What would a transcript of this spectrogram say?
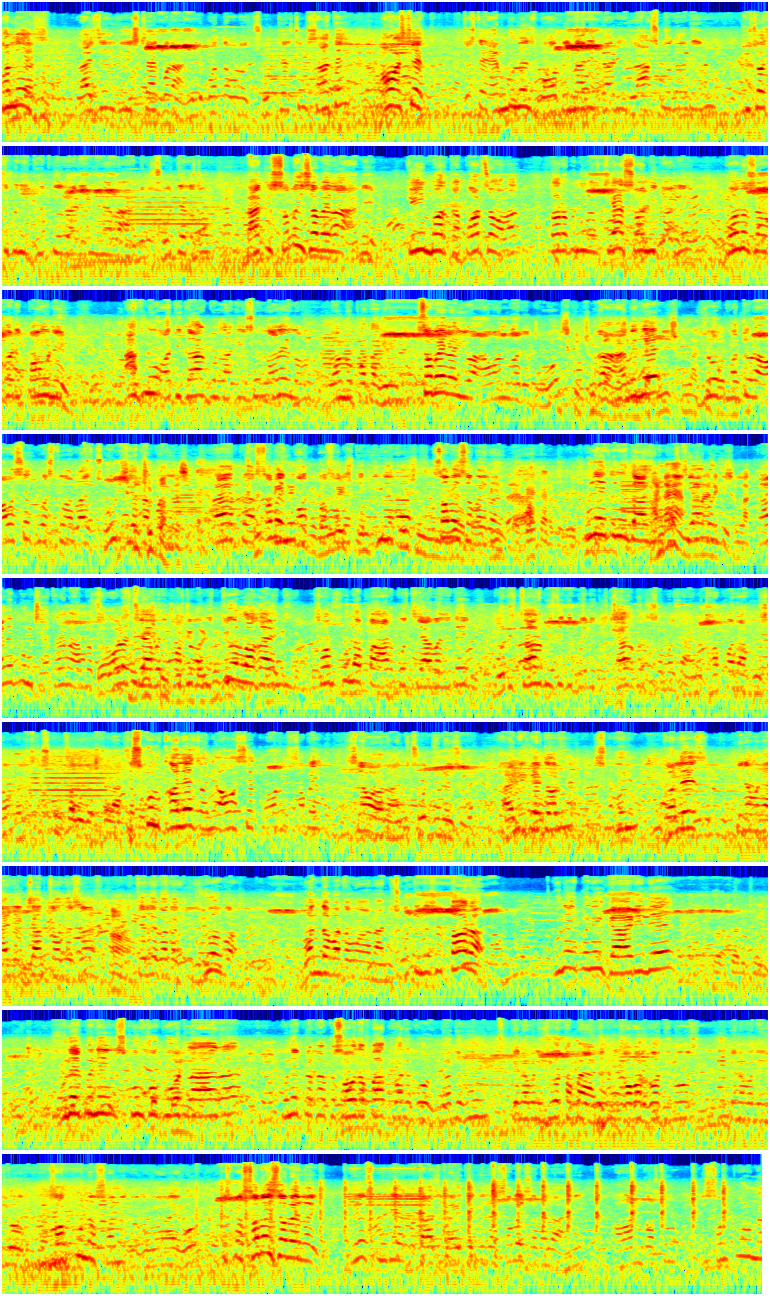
कलेजलाई चाहिँ यो स्ट्यागबाट हामीले बन्दबाट छुट दिएको छौँ साथै आवश्यक जस्तै एम्बुलेन्स भयो बिमारी गाडी लासको गाडीहरू यो जति पनि दुधको गाडी यिनीहरूलाई हामीले छुट दिएको छौँ। बाँकी सबै सबैलाई हामी केही मर्का पर्छ होला तर पनि यो चिया श्रमिकहरूले बोनस अगाडि पाउने आफ्नो अधिकारको लागि यसो लडाइँ लड्नु पर्दाखेरि सबैलाई यो आह्वान गरेको हो। र हामीले यो कतिवटा आवश्यक वस्तुहरूलाई छुट प्रायः प्रायः सबै सबै सबैलाई। कुनै पनि दार्जिलिङ चियाबारी कालिम्पोङ क्षेत्रमा हाम्रो छवटा चियाबारी त्यो लगायत सम्पूर्ण पाहाडको चियाबारी नै भोलि चार बजीदेखि बेलुकी चार बजीसम्म चाहिँ हामी ठप्प राख्नेछौँ। स्कुल कलेज स्कुल कलेज अनि आवश्यक अरू सबै सेवाहरू हामी छुट दिँदैछौँ हाइब्रिडेटहरू स्कुल कलेज किनभने अहिले इक्जाम चल्दैछ। त्यसले गर्दाखेरि यो बन्दबाट उहाँहरूलाई हामी छुट दिँदैछौँ तर कुनै पनि गाडीले कुनै पनि स्कुलको बोर्ड लगाएर कुनै प्रकारको सौदापात गरेको नदेखौँ। किनभने यो तपाईँहरूले पनि कभर गरिदिनुहोस्। किनभने यो सम्पूर्ण श्रमिकहरूको लडाइँ हो। यसमा सबै सबैलाई देश मिडियाको दाजुभाइदेखि लिएर सबै सबैलाई हामी आह्वान गर्छौँ कि सम्पूर्ण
